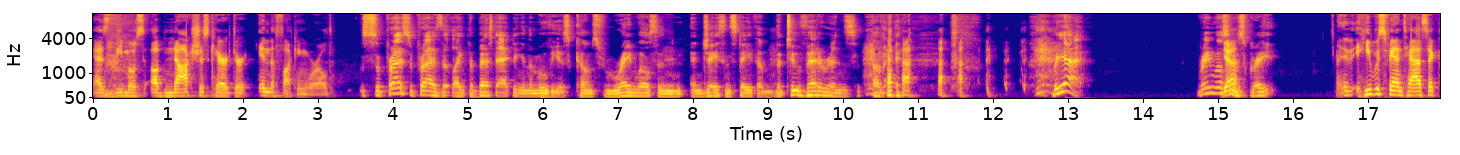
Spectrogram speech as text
as the most obnoxious character in the fucking world. Surprise, surprise that like the best acting in the movie is comes from Rainn Wilson and Jason Statham, the two veterans of. but yeah, Rainn Wilson Yeah. was great. He was fantastic.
